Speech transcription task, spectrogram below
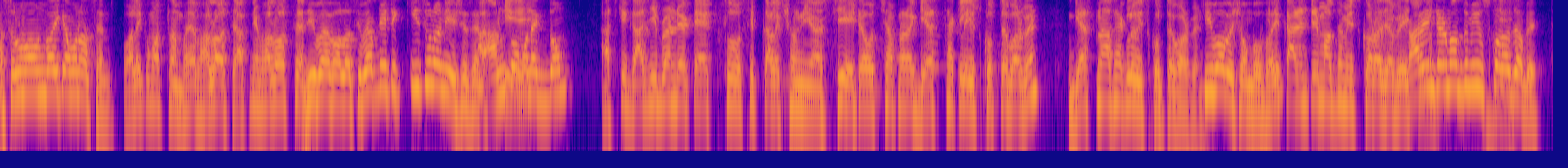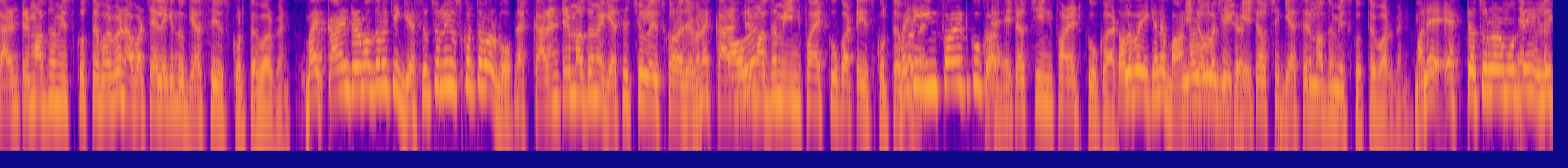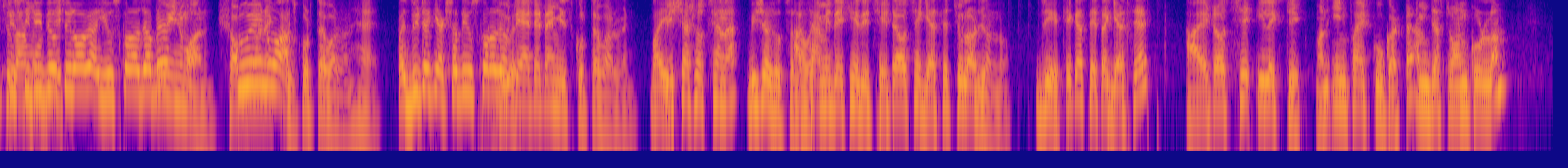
আসসালামু মামুন ভাই কেমন আছেন? ওয়ালাইকুম আসসালাম ভাইয়া ভালো আছে। আপনি ভালো আছেন? জি ভাই ভালো আছি। ভাই আপনি এটা কি চুলা নিয়ে এসেছেন? আনকমন একদম। আজকে গাজী ব্র্যান্ডের একটা এক্সক্লুসিভ কালেকশন নিয়ে আসছি। এটা হচ্ছে আপনারা গ্যাস থাকলে ইউজ করতে পারবেন। গ্যাস না থাকলেও ইউজ করতে পারবেন। কীভাবে সম্ভব ভাই? কারেন্টের মাধ্যমে ইউজ করা যাবে কারেন্টের মাধ্যমে ইউজ করা যাবে? কারেন্টের মাধ্যমে ইউজ করতে পারবেন আবার চাইলে কিন্তু গ্যাস ইউজ করতে পারবেন। ভাই কারেন্টের মাধ্যমে কি গ্যাসের চুলা ইউজ করতে পারব? না কারেন্টের মাধ্যমে গ্যাসের চুলা ইউজ করা যাবে না কারেন্টের মাধ্যমে ইনফ্রারেড কুকারটা ইউজ করতে ভাই এটা পারবেন। ইনফ্রারেড কুকার এটা হচ্ছে ইনফ্রারেড কুকার তাহলে ভাই এখানে বার্নারগুলো কিসের? এটা হচ্ছে গ্যাসের মাধ্যমে ইউজ করতে পারবেন। মানে একটা চুলার মধ্যে ইলেকট্রিসিটি দিয়েও মধ্যে চুলা ইউজ করা যাবে? টু ইন ওয়ান সব কাজ করতে পারবেন হ্যাঁ। ভাই দুইটা কি একসাথে ইউজ করা যাবে? এট এ টাইম ইউজ করতে পারবেন। ভাই- বিশ্বাস হচ্ছে না? বিশ্বাস হচ্ছে না আচ্ছা আমি দেখিয়ে দিচ্ছি এটা হচ্ছে গ্যাসের চুলার জন্য। জি। ঠিক আছে এটা গ্যাসের আর এটা হচ্ছে ইলেকট্রিক মানে ইনফাইট কুকারটা আমি জাস্ট অন করলাম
